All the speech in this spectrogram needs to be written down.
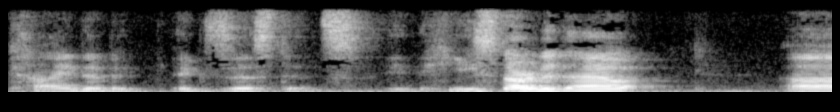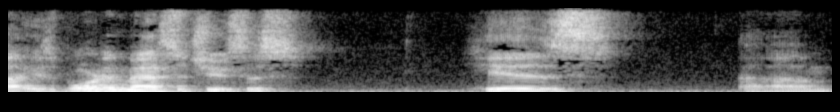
kind of existence. He started out, uh, he was born in Massachusetts. His um,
